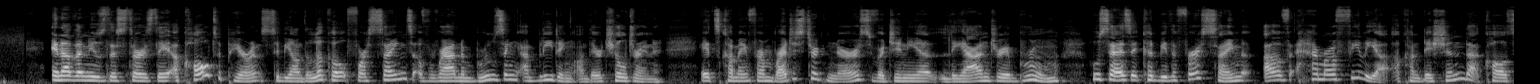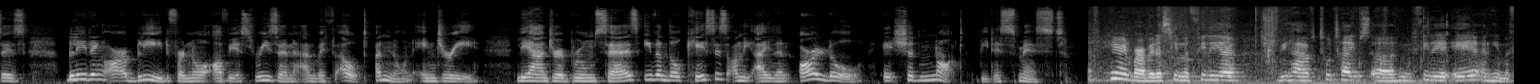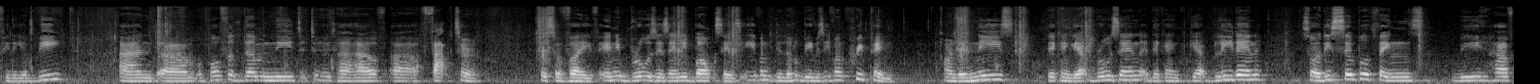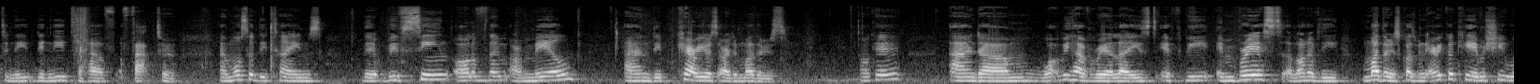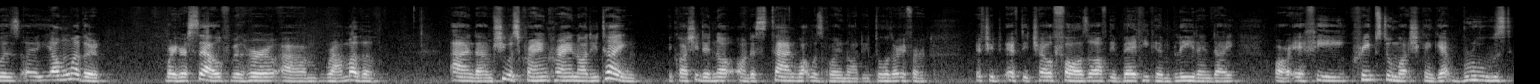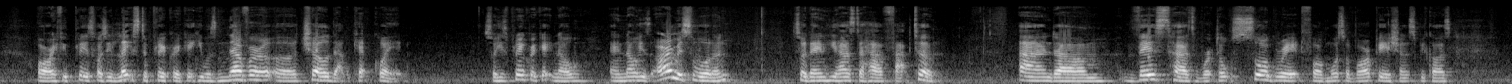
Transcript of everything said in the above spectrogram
In other news this Thursday, a call to parents to be on the lookout for signs of random bruising and bleeding on their children. It's coming from registered nurse Virginia Leandre Broom, who says it could be the first sign of hemophilia, a condition that causes bleeding or bleed for no obvious reason and without a known injury. Leandre Broom says even though cases on the island are low, it should not be dismissed. Here in Barbados, hemophilia, we have two types, uh, hemophilia A and hemophilia B, and um, both of them need to, have a factor to survive. Any bruises, any bounces, even the little babies, even creeping on their knees, they can get bruising, they can get bleeding. So these simple things we have to need, they need to have a factor. And most of the times, we've seen all of them are male, and the carriers are the mothers. Okay? And um, what we have realized, if we embrace a lot of the mothers, because when Erica came, she was a young mother by herself with her um, grandmother. And um, she was crying, crying all the time because she did not understand what was going on. They told her if, her, if, she, if the child falls off the bed, he can bleed and die or if he creeps too much, he can get bruised, or if he plays because he likes to play cricket. He was never a child that kept quiet. So he's playing cricket now, and now his arm is swollen, so then he has to have factor. And um, this has worked out so great for most of our patients because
